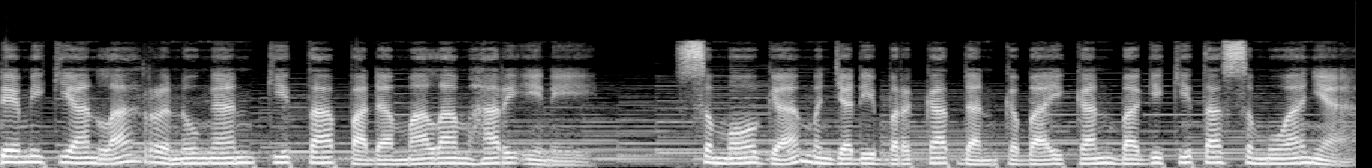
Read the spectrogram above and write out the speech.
demikianlah renungan kita pada malam hari ini. Semoga menjadi berkat dan kebaikan bagi kita semuanya.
